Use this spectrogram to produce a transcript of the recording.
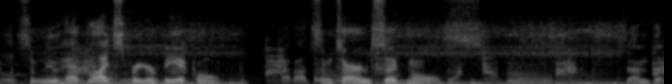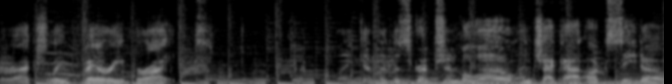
You need some new headlights for your vehicle? How about some turn signals? Some that are actually very bright. In the description below and check out Auxito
